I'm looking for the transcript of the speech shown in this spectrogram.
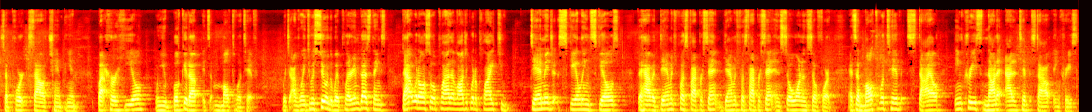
support style champion. But her heal, when you book it up, it's multiplicative. Which I'm going to assume the way Plarium does things, that would also apply, that logic would apply to damage scaling skills that have a damage plus 5%, damage plus 5%, and so on and so forth. It's a multiplicative style increase, not an additive style increase.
